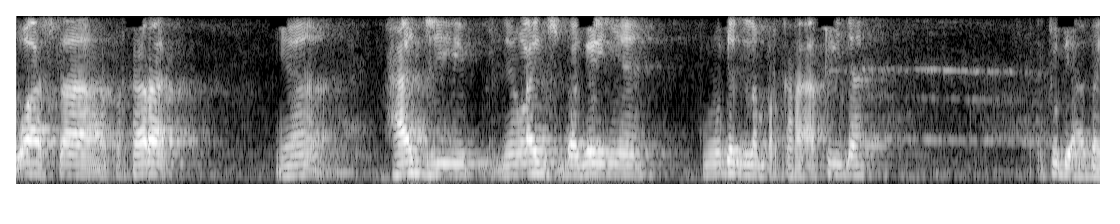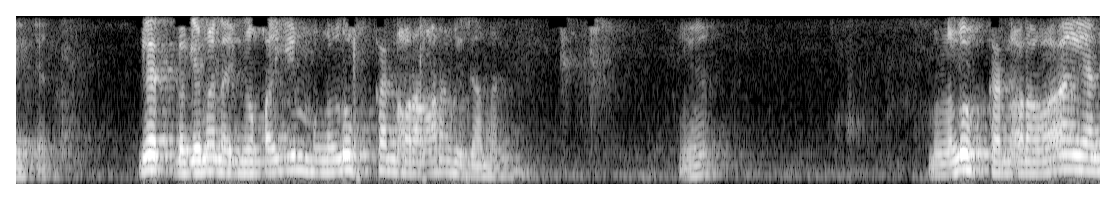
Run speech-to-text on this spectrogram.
puasa, perkara ya haji, yang lain sebagainya. Kemudian dalam perkara akidah itu diabaikan. Lihat bagaimana Ibnu Qayyim mengeluhkan orang-orang di zaman. Ya. Mengeluhkan orang-orang yang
